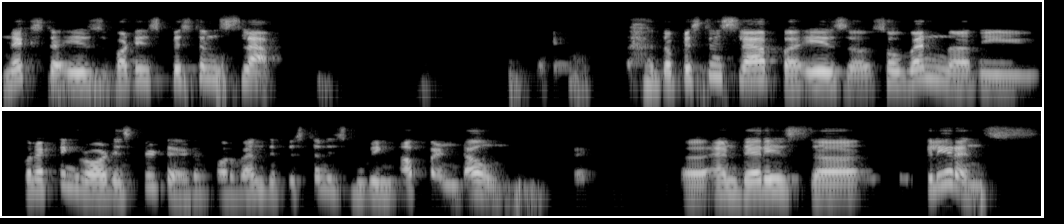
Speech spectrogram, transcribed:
Next is what is piston slap. Okay, the piston slap is uh, so when uh, the connecting rod is tilted or when the piston is moving up and down, uh, and there is uh, clearance,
